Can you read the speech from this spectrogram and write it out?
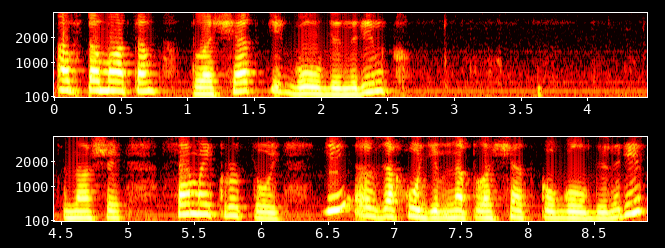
автоматом площадки Golden Ring нашей самой крутой. И э, заходим на площадку Golden Ring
